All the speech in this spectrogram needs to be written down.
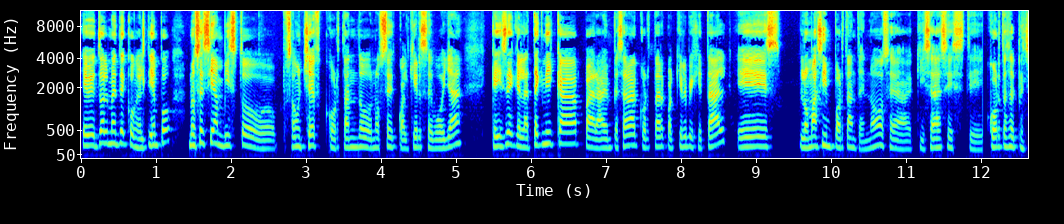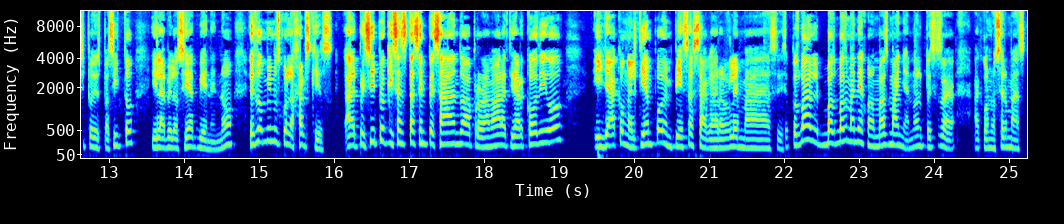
eventualmente con el tiempo, no sé si han visto pues, a un chef cortando, no sé, cualquier cebolla, que dice que la técnica para empezar a cortar cualquier vegetal es lo más importante, ¿no? O sea, quizás este cortas al principio despacito y la velocidad viene, ¿no? Es lo mismo con las hard skills. Al principio quizás estás empezando a programar, a tirar código y ya con el tiempo empiezas a agarrarle más, este, pues va, más, más manejo, más maña, ¿no? Empiezas a, a, conocer más.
